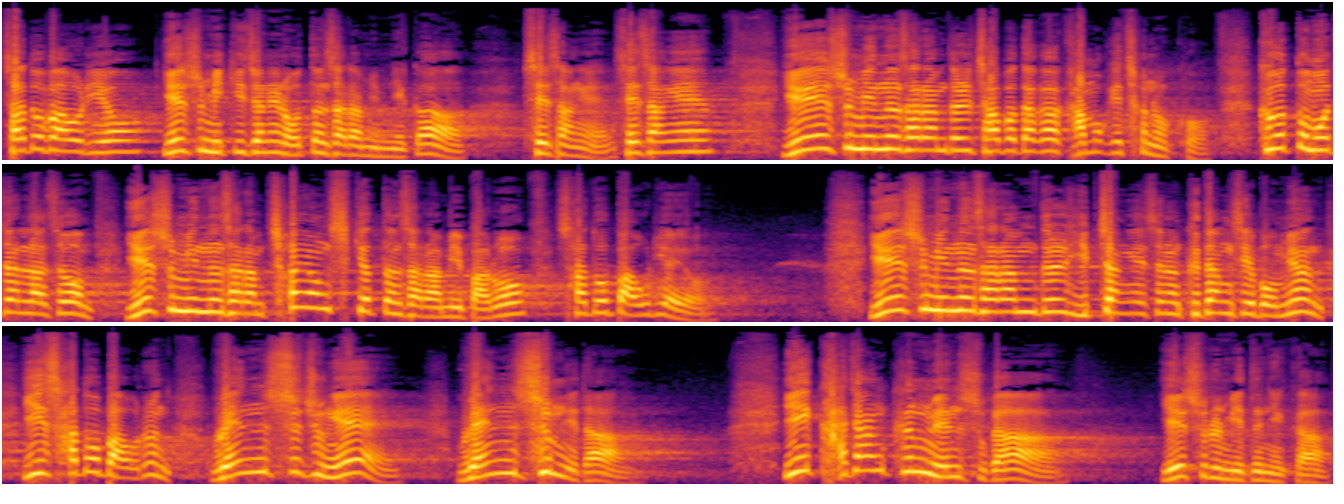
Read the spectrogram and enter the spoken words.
사도 바울이요. 예수 믿기 전에는 어떤 사람입니까? 세상에 세상에 예수 믿는 사람들 잡아다가 감옥에 쳐놓고 그것도 모자라서 예수 믿는 사람 처형시켰던 사람이 바로 사도 바울이에요. 예수 믿는 사람들 입장에서는 그 당시에 보면 이 사도 바울은 왼수 중에 왼수입니다. 이 가장 큰 왼수가 예수를 믿으니까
